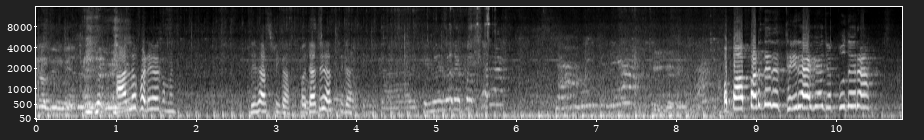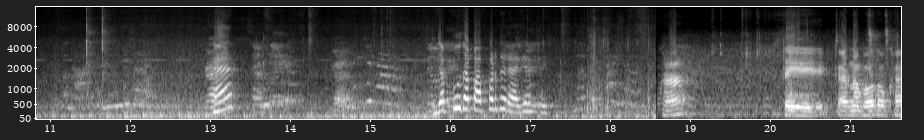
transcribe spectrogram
ਕਰ ਦਿੰਦੇ। ਆ ਲਓ ਫੜਿਓ ਇੱਕ ਮਿੰਟ। ਦੀ ਸਤਿ ਸ਼੍ਰੀ ਅਕਾਲ। ਪਤਾ ਤੇ ਸਤਿ ਸ਼੍ਰੀ ਅਕਾਲ। ਠੀਕ ਹੈ ਉਹ ਪਾਪੜ ਤੇ ਇੱਥੇ ਹੀ ਰਹਿ ਗਿਆ ਜੱਪੂ ਤੇਰਾ। ਹੈ? ਜੱਪੂ ਦਾ ਪਾਪੜ ਤੇ ਰਹਿ ਗਿਆ ਇੱਥੇ। ਹੀ। ਹਾਂ ਤੇ ਕਰਨਾ ਬਹੁਤ ਔਖਾ।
